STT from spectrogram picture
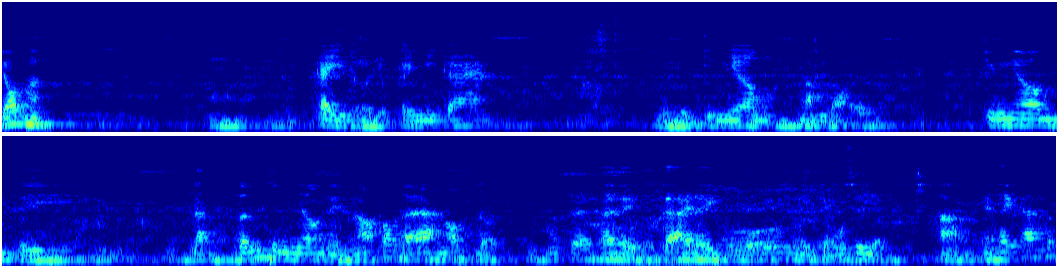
chốt ha cây mình dùng cây Mica mình dùng chân nhôm 5 độ chân nhôm thì đặc tính chân nhôm thì nó có thể anode được thì nó sẽ thể hiện được cái ID của người chủ sử dụng. À, em thấy khá thích.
